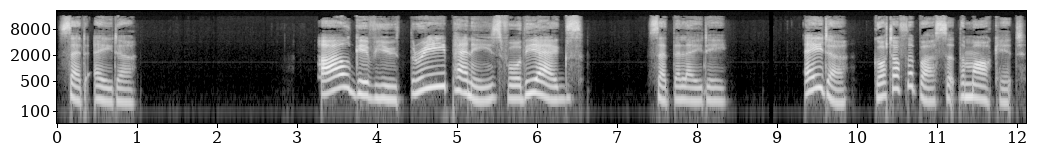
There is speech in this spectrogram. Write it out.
said Ada. I'll give you three pennies for the eggs, said the lady. Ada got off the bus at the market.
